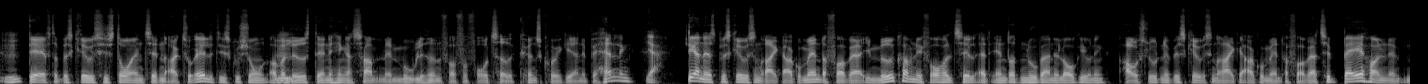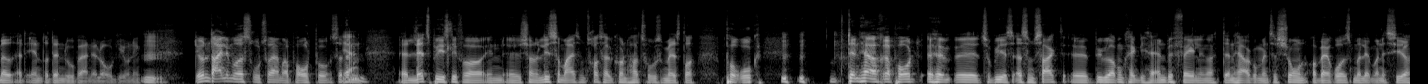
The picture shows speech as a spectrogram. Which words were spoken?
mm. derefter beskrives historien til den aktuelle diskussion, og mm. hvorledes denne hænger sammen med muligheden for at få foretaget kønskorrigerende behandling. Ja. Dernæst beskrives en række argumenter for at være imødekommende i forhold til at ændre den nuværende lovgivning. Afsluttende beskrives en række argumenter for at være tilbageholdende med at ændre den nuværende lovgivning. Mm. Det er jo en dejlig måde at strukturere en rapport på, så ja. den er let spiselig for en øh, journalist som mig, som trods alt kun har to semestre på RUK. den her rapport, øh, øh, Tobias, er som sagt øh, bygget op omkring de her anbefalinger, den her argumentation og hvad rådsmedlemmerne siger.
